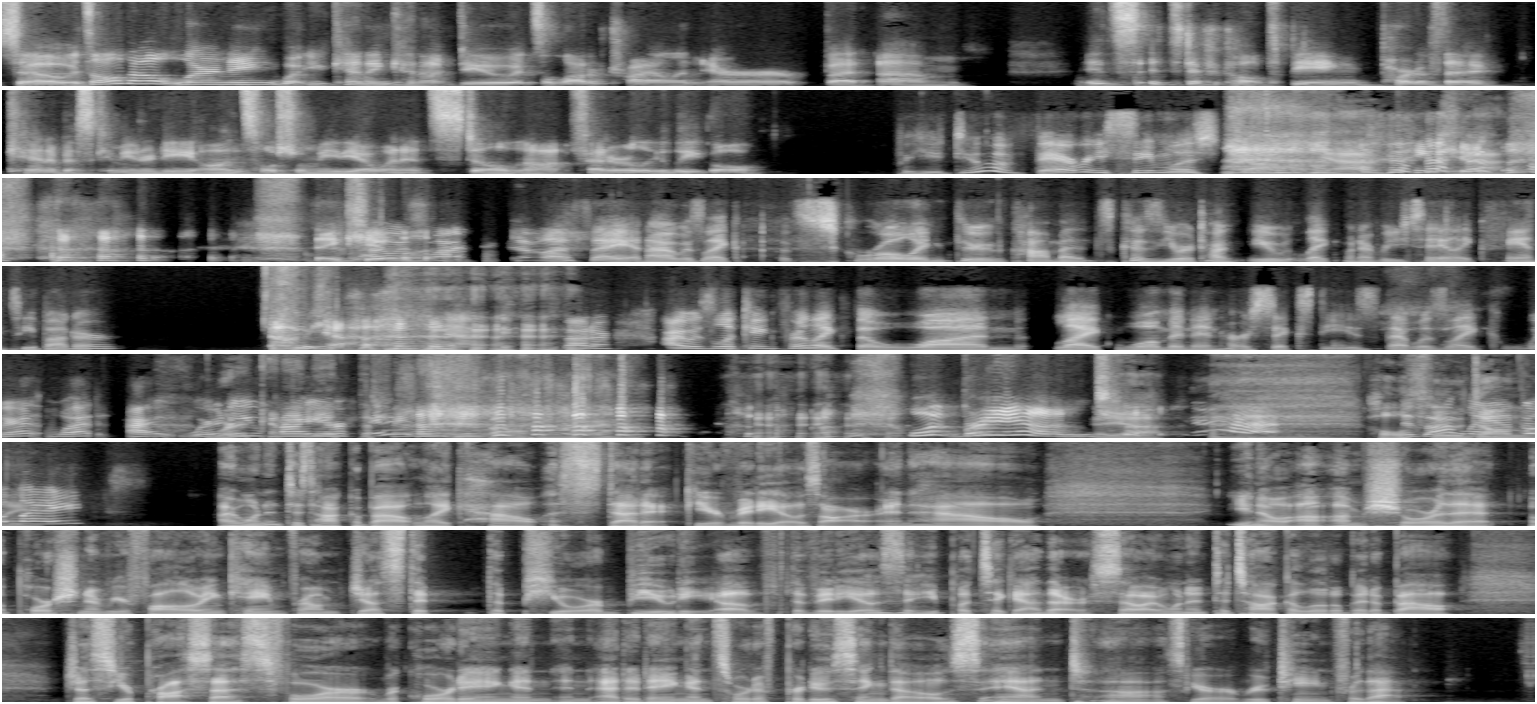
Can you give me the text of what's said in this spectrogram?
so it's all about learning what you can and cannot do. It's a lot of trial and error, but um, it's it's difficult being part of the cannabis community on social media when it's still not federally legal. But you do a very seamless job. yeah. Thank you. Yeah. Thank you. I was watching them last night and I was like scrolling through the comments because you were talking you like whenever you say like fancy butter, Oh yeah. yeah about her. I was looking for like the one like woman in her 60s that was like, where what I where, where do you buy your fancy what brand? Yeah. yeah. Whole Is Foods that only. I wanted to talk about like how aesthetic your videos are and how you know, I- I'm sure that a portion of your following came from just the the pure beauty of the videos mm-hmm. that you put together. So I wanted to talk a little bit about just your process for recording and, and editing and sort of producing those and uh, your routine for that.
